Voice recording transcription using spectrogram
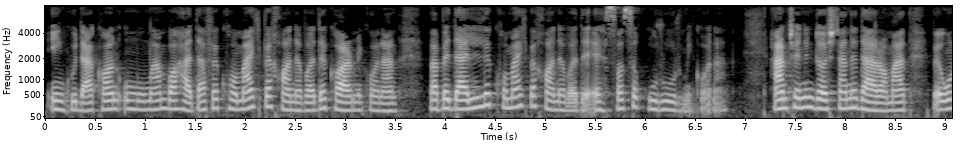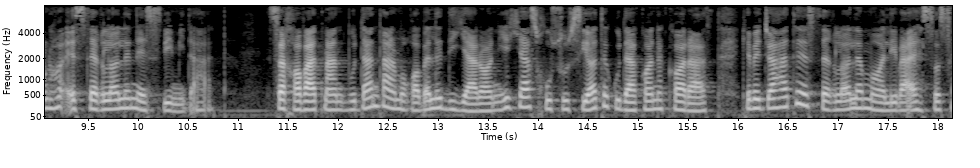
این کودکان عموما با هدف کمک به خانواده کار می کنند و به دلیل کمک به خانواده احساس غرور می کنند. همچنین داشتن درآمد به اونها استقلال نسبی می دهد. سخاوتمند بودن در مقابل دیگران یکی از خصوصیات کودکان کار است که به جهت استقلال مالی و احساس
